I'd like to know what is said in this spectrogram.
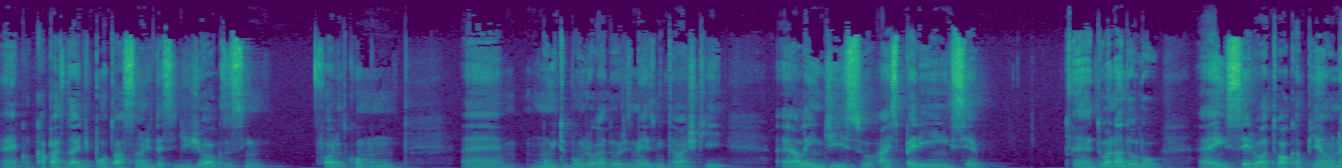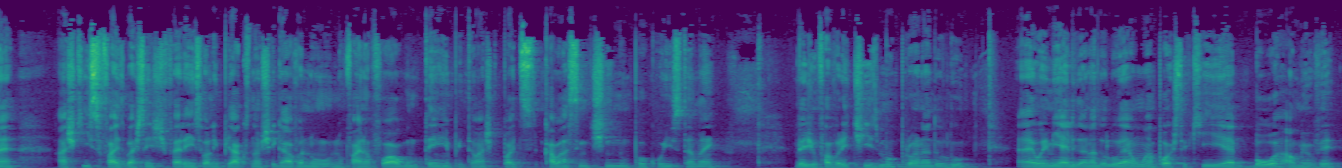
é, com capacidade de pontuação de decidir jogos assim, fora do comum, é, muito bons jogadores mesmo, então acho que é, além disso, a experiência é, do Anadolu é, em ser o atual campeão, né, Acho que isso faz bastante diferença. O Olympiacos não chegava no, no Final Four há algum tempo, então acho que pode acabar sentindo um pouco isso também. Vejo um favoritismo pro Anadolu. É, o ML do Anadolu é uma aposta que é boa, ao meu ver.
